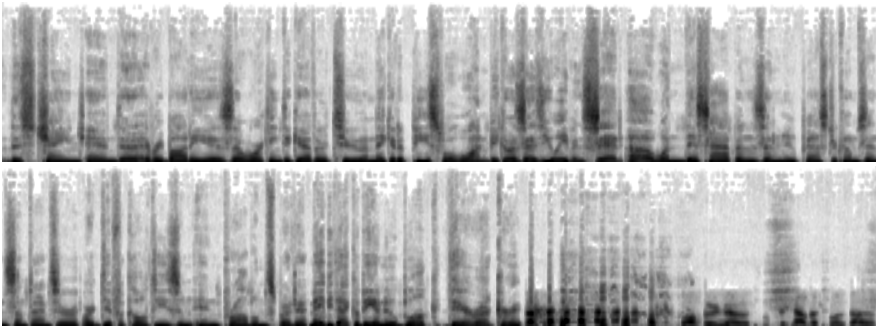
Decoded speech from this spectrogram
this change, and uh, everybody is uh, working together to make it a peaceful one. Because, as you even said, uh, when this happens and a new pastor comes in, sometimes there are difficulties and, and problems. But uh, maybe that could be a new book, there, uh, Kurt. well, who knows? We'll see how this one does,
